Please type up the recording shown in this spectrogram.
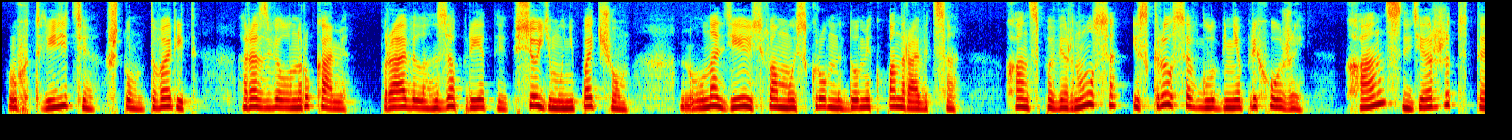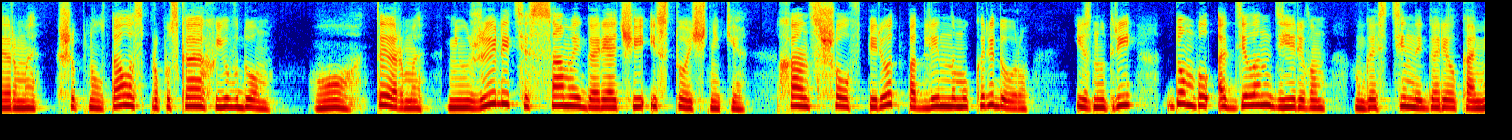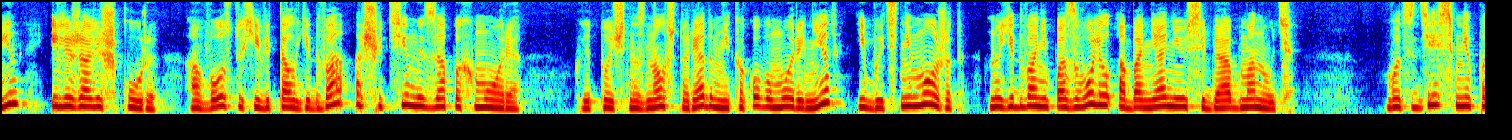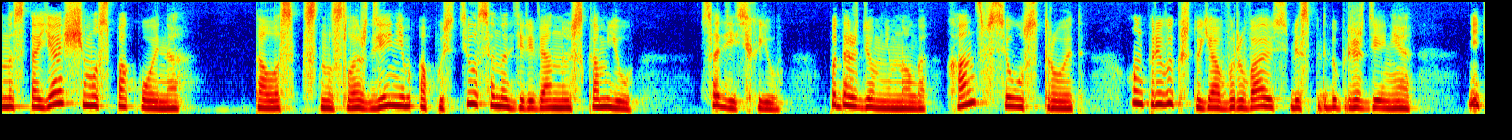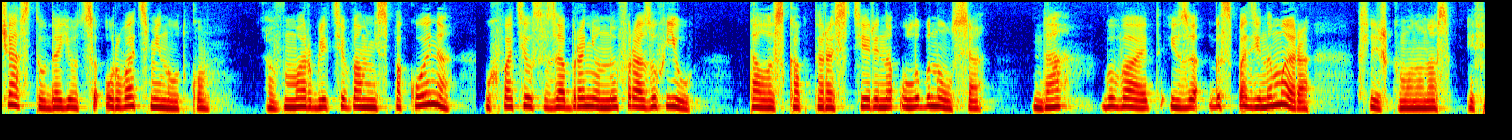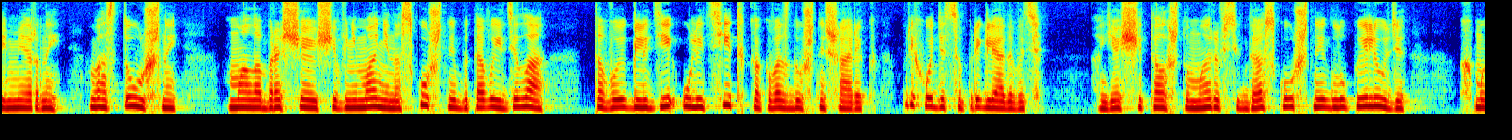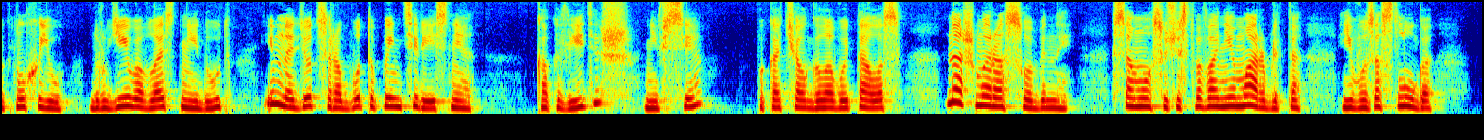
«Вот видите, что он творит?» Развел он руками. «Правила, запреты, все ему нипочем. Ну, надеюсь, вам мой скромный домик понравится». Ханс повернулся и скрылся в глубине прихожей. «Ханс держит термы», — шепнул Талос, пропуская Хью в дом. «О, термы! Неужели те самые горячие источники?» Ханс шел вперед по длинному коридору. Изнутри дом был отделан деревом, в гостиной горел камин и лежали шкуры, а в воздухе витал едва ощутимый запах моря. Хью точно знал, что рядом никакого моря нет и быть не может, но едва не позволил обонянию себя обмануть. «Вот здесь мне по-настоящему спокойно». Талос с наслаждением опустился на деревянную скамью. «Садись, Хью. Подождем немного. Ханс все устроит. Он привык, что я вырываюсь без предупреждения. Не часто удается урвать минутку». «В Марблете вам неспокойно?» — ухватился за оброненную фразу Хью. Талос как-то растерянно улыбнулся. «Да, бывает, из-за господина мэра», Слишком он у нас эфемерный, воздушный, мало обращающий внимания на скучные бытовые дела. Того и гляди, улетит, как воздушный шарик. Приходится приглядывать. А я считал, что мэры всегда скучные и глупые люди. Хмыкнул Хью. Другие во власть не идут. Им найдется работа поинтереснее. Как видишь, не все. Покачал головой Талос. Наш мэр особенный. Само существование Марблета — его заслуга.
